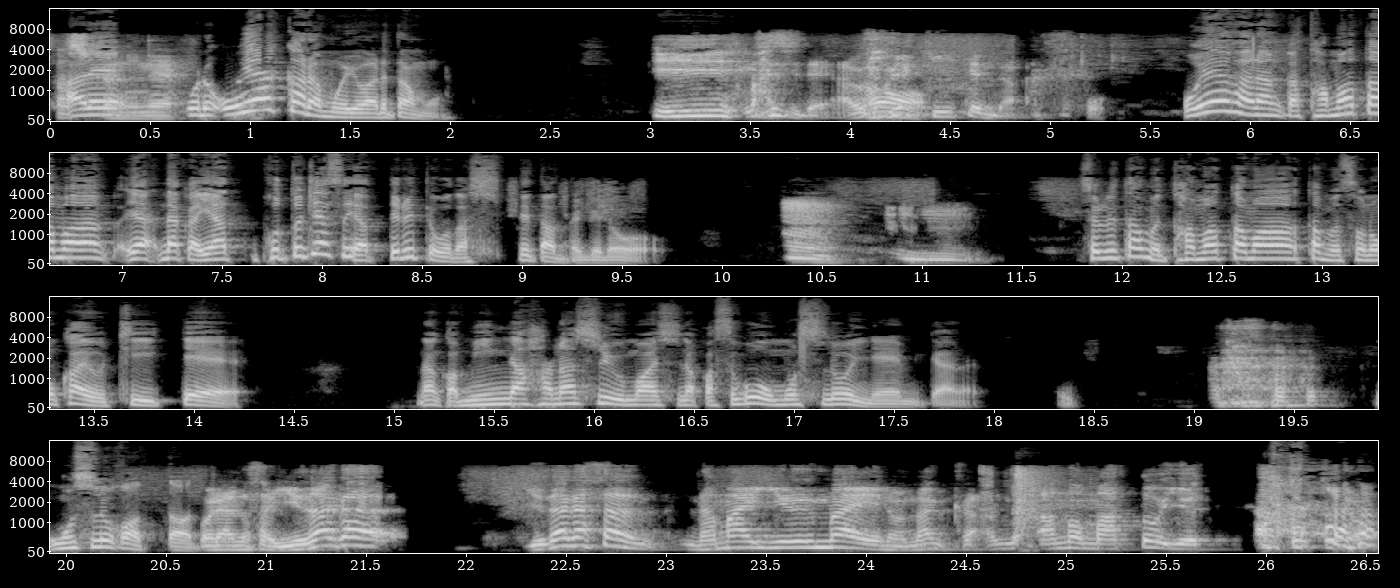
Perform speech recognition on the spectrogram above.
確かにね。俺、親からも言われたもん。ええマジで？あ、俺聞いてんだ。親がなんかたまたまなんか、いや、なんかや、ポッドキャストやってるってことは知ってたんだけど、うん。うんうん。それ多分たまたま多分その回を聞いて、なんかみんな話うまいし、なんかすごい面白いね、みたいな。面白かったって。俺あのさ、ユダが、ユダがさ、名前言う前のなんかあの、あの的を言った時の、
